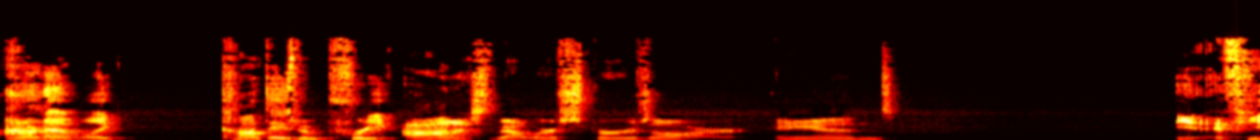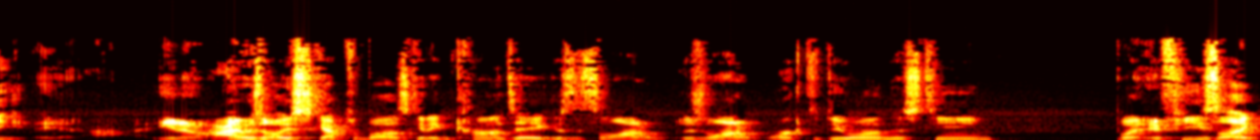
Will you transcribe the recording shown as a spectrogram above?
I don't know. Like Conte's been pretty honest about where Spurs are, and if he, you know, I was always skeptical about us getting Conte because it's a lot of there's a lot of work to do on this team. But if he's like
